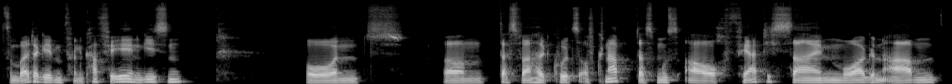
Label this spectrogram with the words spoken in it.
zum Weitergeben für einen Kaffee in Gießen. Und ähm, das war halt kurz auf knapp. Das muss auch fertig sein morgen Abend.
